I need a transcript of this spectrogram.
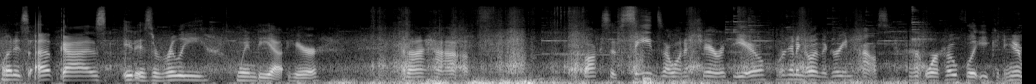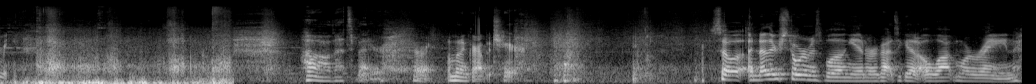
What is up guys? It is really windy out here and I have a box of seeds I want to share with you. We're going to go in the greenhouse where hopefully you can hear me. Oh, that's better. All right, I'm going to grab a chair. So another storm is blowing in. We're about to get a lot more rain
